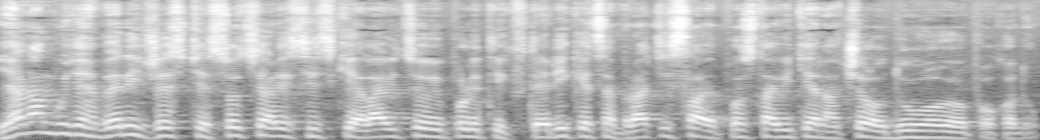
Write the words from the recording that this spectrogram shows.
ja vám budem veriť, že ste socialistický a lavicový politik vtedy, keď sa v Bratislave postavíte na čelo dúhového pochodu.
